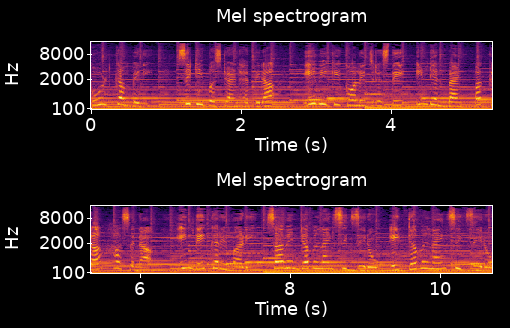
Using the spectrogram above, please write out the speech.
gold company city bus stand ಹತ್ತಿರ ಎವಿಕೆ ಕಾಲೇಜ್ ರಸ್ತೆ ಇಂಡಿಯನ್ ಬ್ಯಾಂಕ್ ಪಕ್ಕ ಹಾಸನ. ಹಿಂದೆ ಕರೆ ಮಾಡಿ seven double nine six zero eight double nine six zero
